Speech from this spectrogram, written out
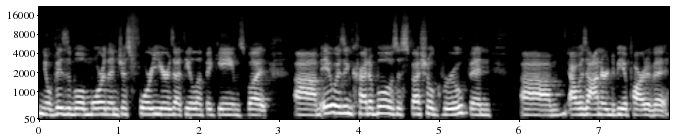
you know visible more than just four years at the Olympic Games. But um, it was incredible. It was a special group, and um, I was honored to be a part of it.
